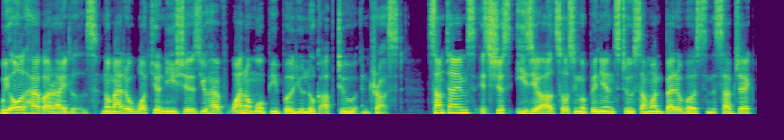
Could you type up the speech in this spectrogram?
We all have our idols. No matter what your niche is, you have one or more people you look up to and trust. Sometimes it's just easier outsourcing opinions to someone better versed in the subject,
